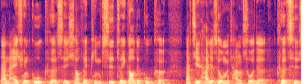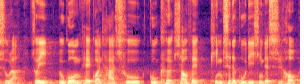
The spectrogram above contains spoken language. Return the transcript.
那哪一群顾客是消费频次最高的顾客？那其实它就是我们常说的客次数啦。所以，如果我们可以观察出顾客消费频次的固定性的时候，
